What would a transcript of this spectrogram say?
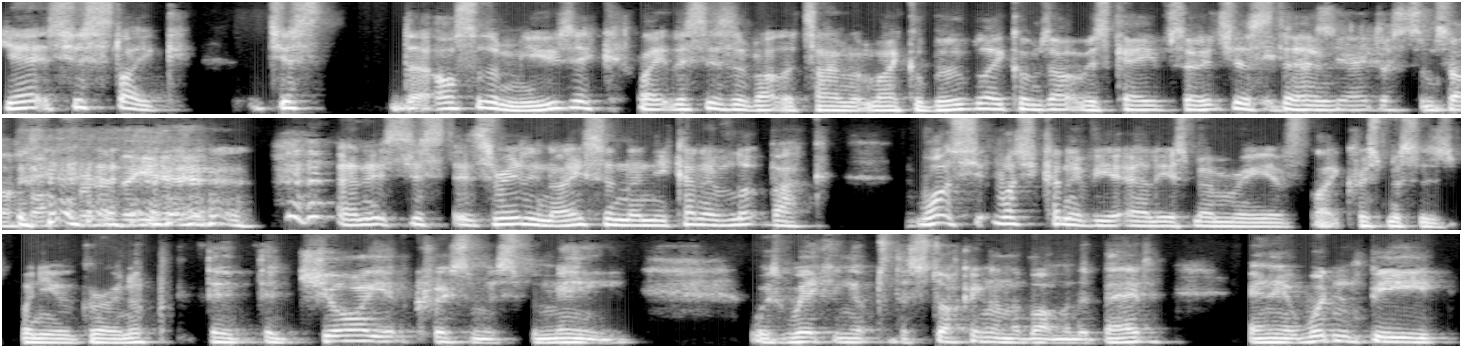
yeah, it's just like just the, also the music. Like this is about the time that Michael Bublé comes out of his cave, so it's just does, um, yeah, dusts himself off for another year, and it's just it's really nice. And then you kind of look back. What's what's kind of your earliest memory of like Christmases when you were growing up? The the joy of Christmas for me was waking up to the stocking on the bottom of the bed, and it wouldn't be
